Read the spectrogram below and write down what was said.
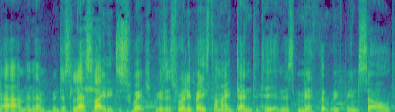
Um, and they're just less likely to switch because it's really based on identity and this myth that we've been sold.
